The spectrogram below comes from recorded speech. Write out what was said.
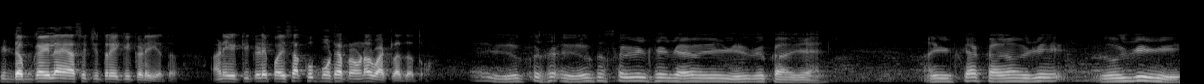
ही डबगाईला आहे असं चित्र एकीकडे येतं आणि एकीकडे पैसा खूप मोठ्या प्रमाणावर वाटला जातो. लोकस लोकसभेच्या ज्यावेळी निवडणूक आल्या आणि त्या काळामध्ये मोदींनी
